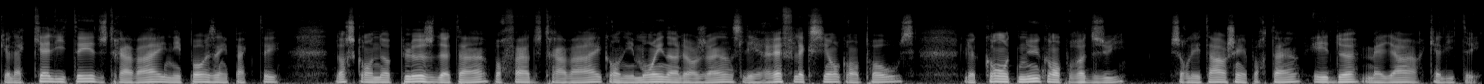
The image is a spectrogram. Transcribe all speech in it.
que la qualité du travail n'est pas impactée. Lorsqu'on a plus de temps pour faire du travail, qu'on est moins dans l'urgence, les réflexions qu'on pose, le contenu qu'on produit sur les tâches importantes est de meilleure qualité.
